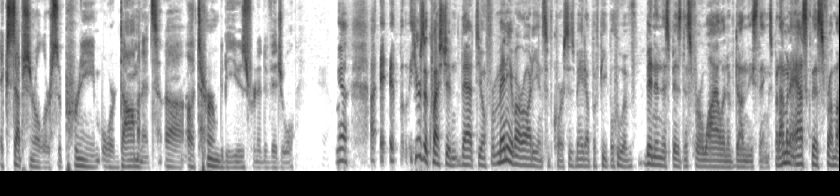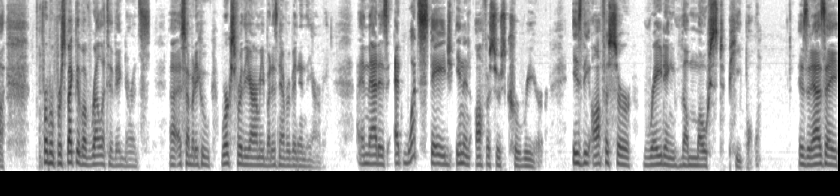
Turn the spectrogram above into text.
exceptional or supreme or dominant uh, a term to be used for an individual yeah. Uh, it, here's a question that, you know, for many of our audience, of course, is made up of people who have been in this business for a while and have done these things. But I'm going to ask this from a from a perspective of relative ignorance, uh, as somebody who works for the army but has never been in the army. And that is at what stage in an officer's career is the officer rating the most people? Is it as a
